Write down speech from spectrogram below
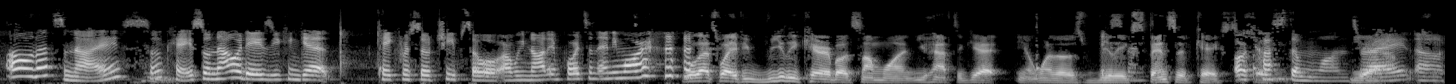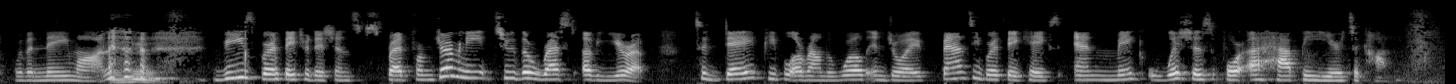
Oh, that's nice. Hmm. Okay, so nowadays you can get cake for so cheap. So are we not important anymore? well, that's why if you really care about someone, you have to get you know one of those really expensive, expensive cakes or custom ones, yeah. right? Uh, with a name on. Mm-hmm. These birthday traditions spread from Germany to the rest of Europe. Today, people around the world enjoy fancy birthday cakes and make wishes for a happy year to come.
